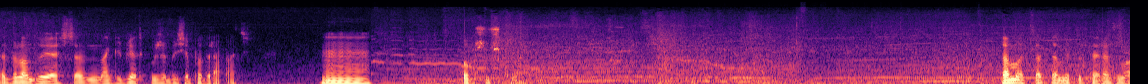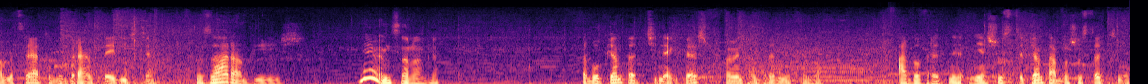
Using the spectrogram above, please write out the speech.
wyląduje jeszcze na grzbietku, żeby się podrapać. Hmm. Po brzuszku. Co, my, co to my tu teraz mamy? Co ja tu wybrałem w tej liście? Co zarobisz? Nie wiem co robię. To był piąty odcinek, wiesz? Pamiętam, wredny temat. Albo wredny, nie, szósty, piąty albo szósty odcinek.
